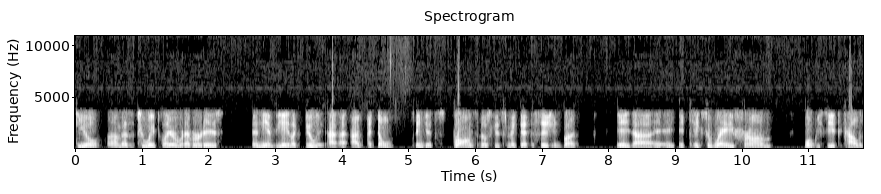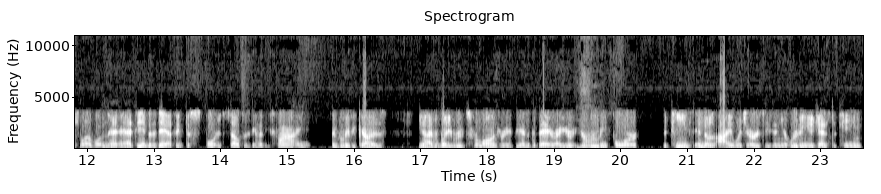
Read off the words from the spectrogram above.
deal um, as a two way player, whatever it is in the NBA. Like, do it. I, I, I don't think it's wrong for those kids to make that decision, but it, uh, it it takes away from what we see at the college level. And at the end of the day, I think the sport itself is going to be fine simply because you know everybody roots for laundry at the end of the day, right? You're you're rooting for the teams in those Iowa jerseys, and you're rooting against the team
